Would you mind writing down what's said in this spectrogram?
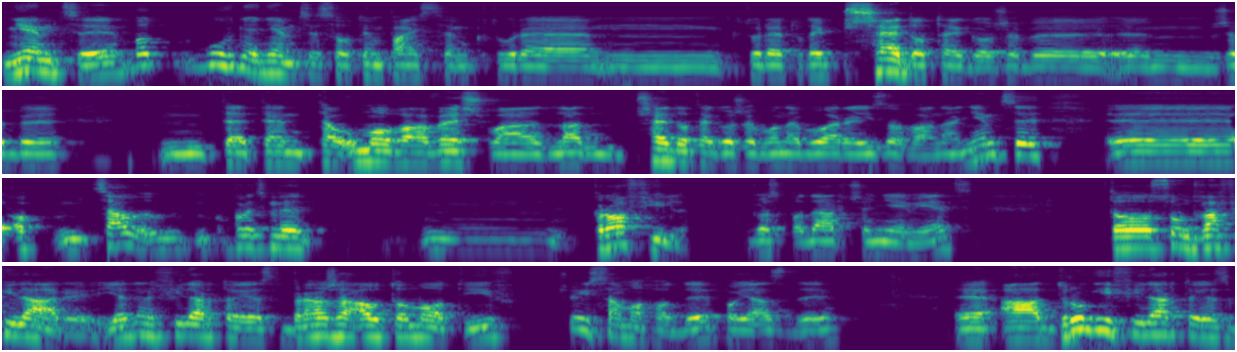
Niemcy, bo głównie Niemcy są tym państwem, które, mm, które tutaj prze do tego, żeby, żeby te, ten, ta umowa weszła dla, przed do tego, żeby ona była realizowana. Niemcy, yy, cały, powiedzmy, mm, profil gospodarczy Niemiec to są dwa filary. Jeden filar to jest branża automotive, czyli samochody, pojazdy, yy, a drugi filar to jest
